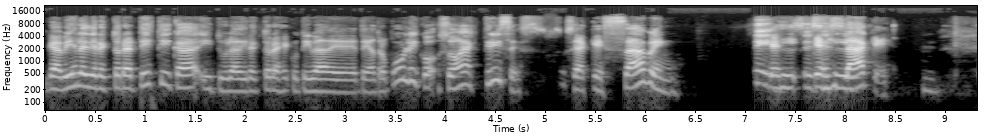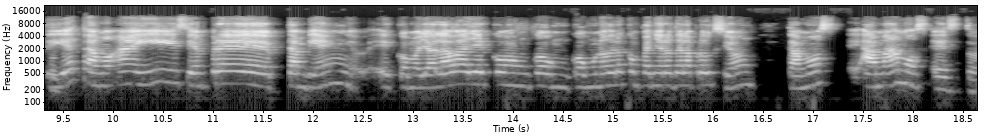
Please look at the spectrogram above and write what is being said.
Gaby es la directora artística y tú la directora ejecutiva de Teatro Público, son actrices, o sea, que saben que es, la que. Sí, estamos ahí, siempre también, eh, como yo hablaba ayer con, con, con, uno de los compañeros de la producción, estamos, eh, amamos esto,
